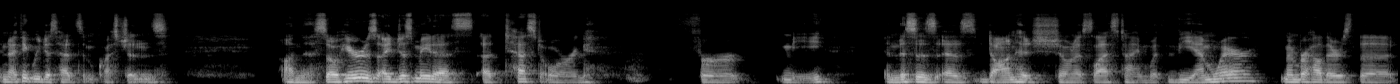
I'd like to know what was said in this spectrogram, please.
and I think we just had some questions on this. So here's, I just made a, a test org for me. And this is as Don had shown us last time with VMware. Remember how there's the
